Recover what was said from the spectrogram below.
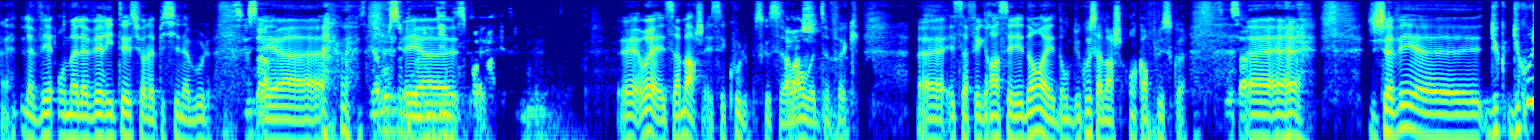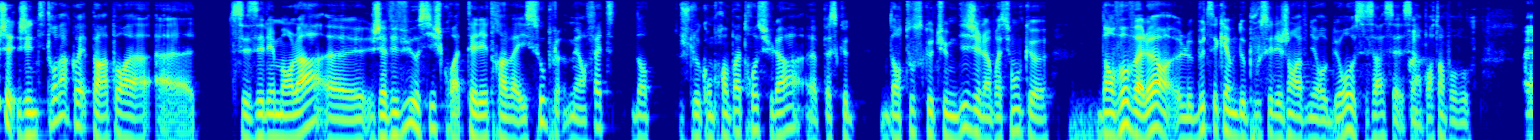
La on a la vérité sur la piscine à boules. C'est ça. Et, c'est pour, le ouais, ça marche et c'est cool parce que c'est vraiment what the fuck. Et ça fait grincer les dents et donc du coup ça marche encore plus quoi. Ça. J'avais euh, du, du, coup, j'ai une petite remarque par rapport à, ces éléments-là. Euh, j'avais vu aussi, je crois, télétravail souple, mais en fait, dans, je le comprends pas trop celui-là euh, parce que dans tout ce que tu me dis, j'ai l'impression que dans vos valeurs, le but c'est quand même de pousser les gens à venir au bureau. C'est ça, c'est important pour vous?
